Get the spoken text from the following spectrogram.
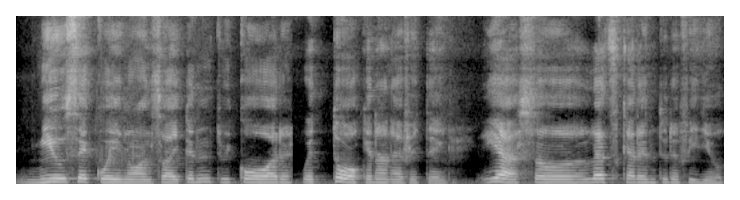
music going on. So I couldn't record with talking and everything. Yeah, so let's get into the video.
